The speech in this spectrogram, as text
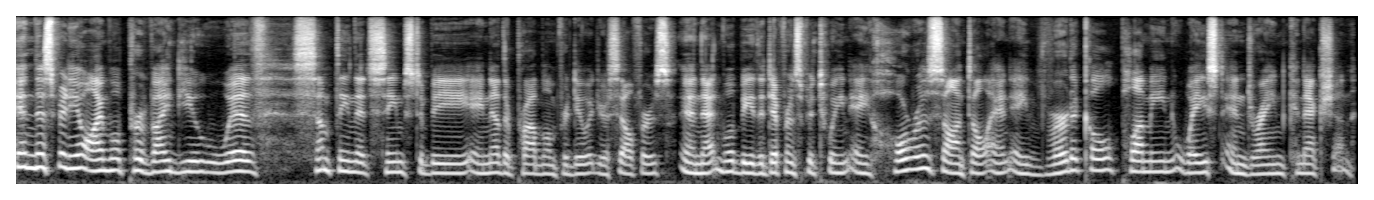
In this video, I will provide you with something that seems to be another problem for do-it-yourselfers, and that will be the difference between a horizontal and a vertical plumbing waste and drain connection.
